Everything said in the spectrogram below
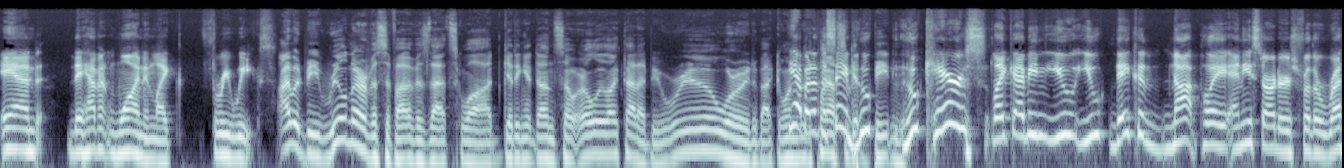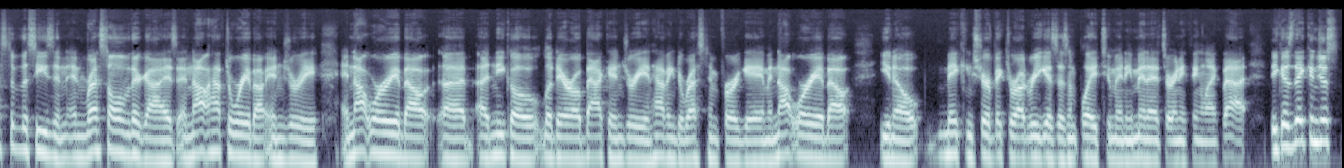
and they haven't won in like three weeks. I would be real nervous if I was that squad getting it done so early like that. I'd be real worried about going. Yeah, but the at the same, who beaten. who cares? Like, I mean, you you they could not play any starters for the rest of the season and rest all of their guys and not have to worry about injury and not worry about uh, a Nico Lodeiro back injury and having to rest him for a game and not worry about you know making sure Victor Rodriguez doesn't play too many minutes or anything like that because they can just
